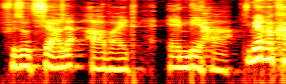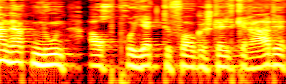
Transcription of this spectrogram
für soziale Arbeit MBH. Die Verakan hat nun auch Projekte vorgestellt. Gerade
